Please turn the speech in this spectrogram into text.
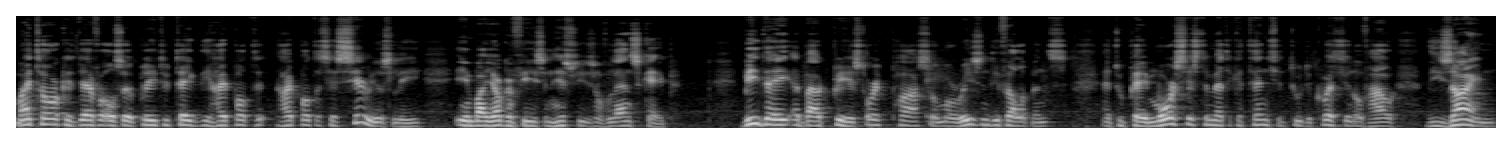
My talk is therefore also a plea to take the hypoth hypothesis seriously in biographies and histories of landscape, be they about prehistoric past or more recent developments, and to pay more systematic attention to the question of how design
